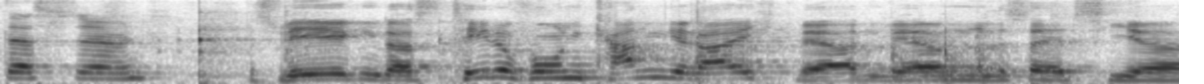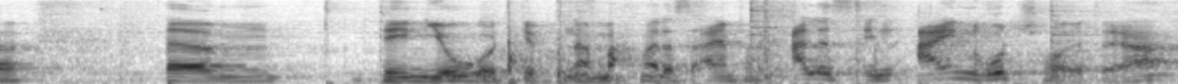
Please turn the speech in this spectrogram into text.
Das stimmt. Deswegen, das Telefon kann gereicht werden, während Melissa jetzt hier ähm, den Joghurt gibt. Und dann machen wir das einfach alles in einen Rutsch heute, ja?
